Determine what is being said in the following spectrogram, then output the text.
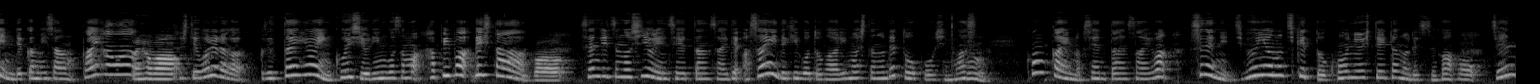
おりんでかみさん。パイハワ。はいはわそして我らが絶対ヒロイン小石よりんご様ハピバでした。バ。先日のしおりん生誕祭で浅い出来事がありましたので投稿します、うん。今回の生誕祭はすでに自分用のチケットを購入していたのですがお。前々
